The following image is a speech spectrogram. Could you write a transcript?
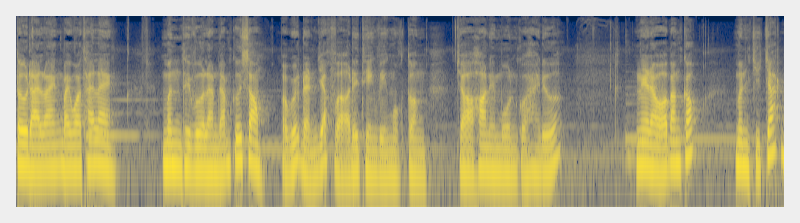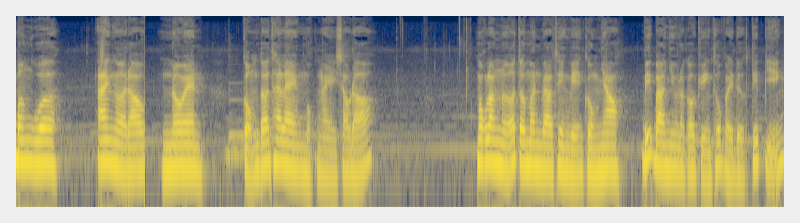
từ Đài Loan bay qua Thái Lan. Mình thì vừa làm đám cưới xong và quyết định dắt vợ đi thiền viện một tuần cho honeymoon của hai đứa. Ngày đầu ở Bangkok, mình chỉ chat bâng quơ. Ai ngờ đâu, Noel cũng tới Thái Lan một ngày sau đó. Một lần nữa tụi mình vào thiền viện cùng nhau, biết bao nhiêu là câu chuyện thú vị được tiếp diễn.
